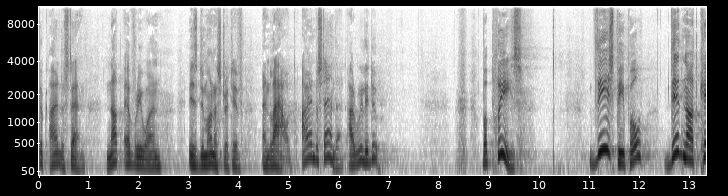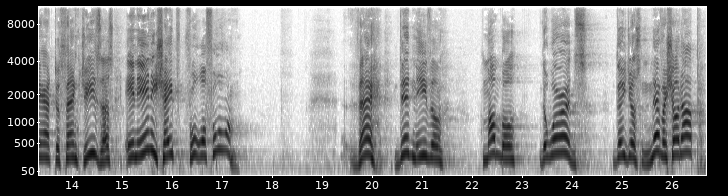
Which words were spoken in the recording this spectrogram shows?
Look, I understand. Not everyone is demonstrative and loud. I understand that. I really do. But please, these people did not care to thank Jesus in any shape or form. They didn't even mumble the words, they just never showed up.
